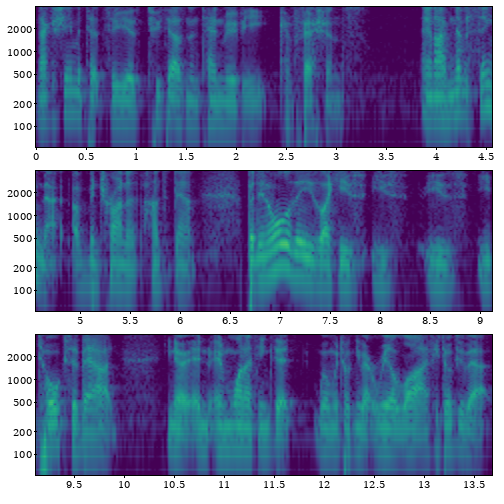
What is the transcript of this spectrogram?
Nakashima Tetsuya's 2010 movie Confessions. And I've never seen that. I've been trying to hunt it down. But in all of these, like he's he's he's he talks about, you know, and, and one I think that when we're talking about real life, he talks about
